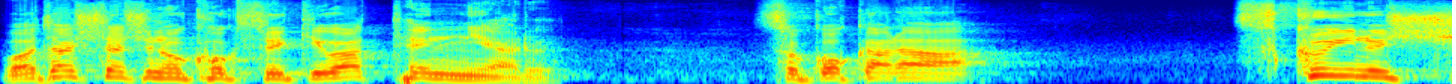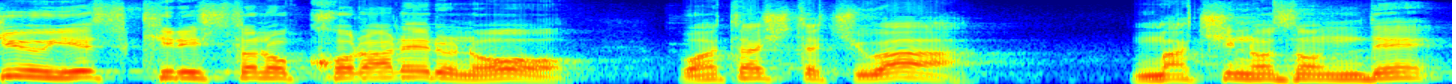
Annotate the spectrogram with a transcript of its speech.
私たちの国籍は天にある。そこから救い主主イエス・キリストの来られるのを私たちは待ち望んで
